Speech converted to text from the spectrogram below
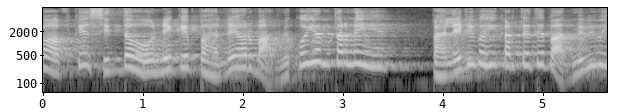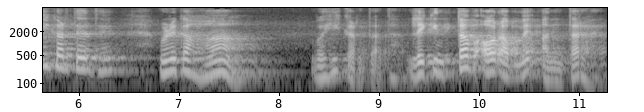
तो आपके सिद्ध होने के पहले और बाद में कोई अंतर नहीं है। पहले भी वही करते थे, बाद में भी वही करते थे। उन्होंने कहा हाँ वही करता था, लेकिन तब और अब में अंतर है।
